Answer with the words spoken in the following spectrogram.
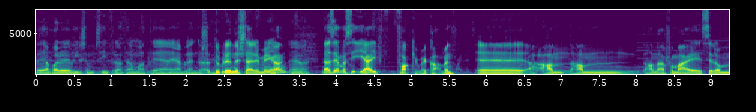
jeg bare liksom sier fra til ham at jeg, jeg ble nysgjerrig. Du ble nysgjerrig med en gang? Ja, ja. Nei, så jeg må si, jeg fucker med Kamen. Eh, han, han, han er for meg, selv om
